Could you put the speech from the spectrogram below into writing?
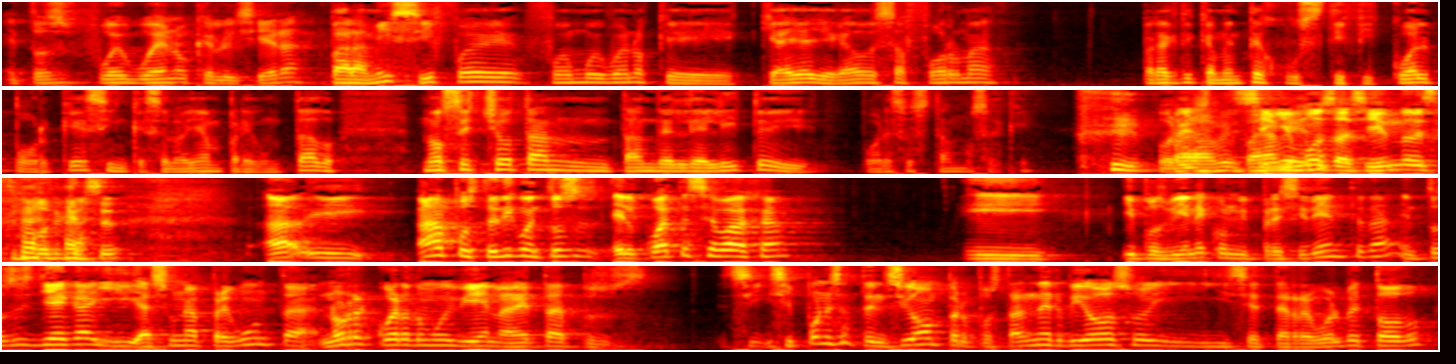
Entonces fue bueno que lo hiciera. Para mí sí fue, fue muy bueno que, que haya llegado de esa forma. Prácticamente justificó el porqué sin que se lo hayan preguntado. No se echó tan, tan del delito y por eso estamos aquí. por eso seguimos haciendo este podcast. ah, y, ah, pues te digo, entonces el cuate se baja y, y pues viene con mi presidente, ¿da? Entonces llega y hace una pregunta. No recuerdo muy bien, la neta, pues si, si pones atención, pero pues estás nervioso y se te revuelve todo.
